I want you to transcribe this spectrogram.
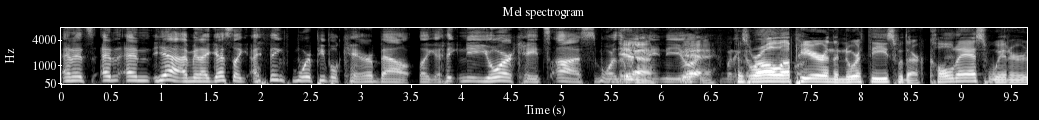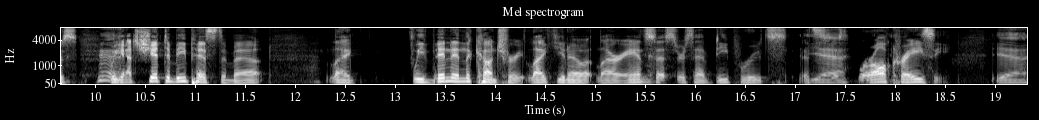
and it's and and yeah i mean i guess like i think more people care about like i think new york hates us more than we yeah, hate new york yeah, because comes we're all up here in the Northeast with our cold ass winters. Yeah. We got shit to be pissed about. Like we've been in the country. Like you know, our ancestors have deep roots. It's Yeah. just, we're all crazy. yeah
